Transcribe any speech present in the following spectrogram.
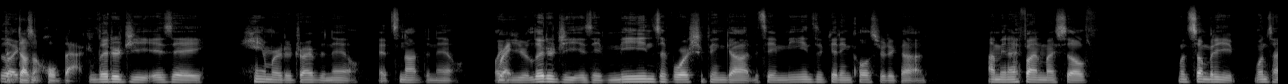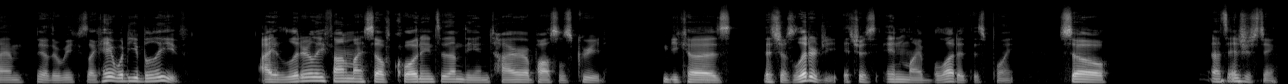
that Like, doesn't hold back. liturgy is a hammer to drive the nail. It's not the nail. Like Right. your liturgy is a means of worshiping God. It's a means of getting closer to God. I mean, I find myself when somebody one time the other week is like, "Hey, what do you believe?" I literally found myself quoting to them the entire Apostles' Creed because it's just liturgy. It's just in my blood at this point. So that's interesting.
